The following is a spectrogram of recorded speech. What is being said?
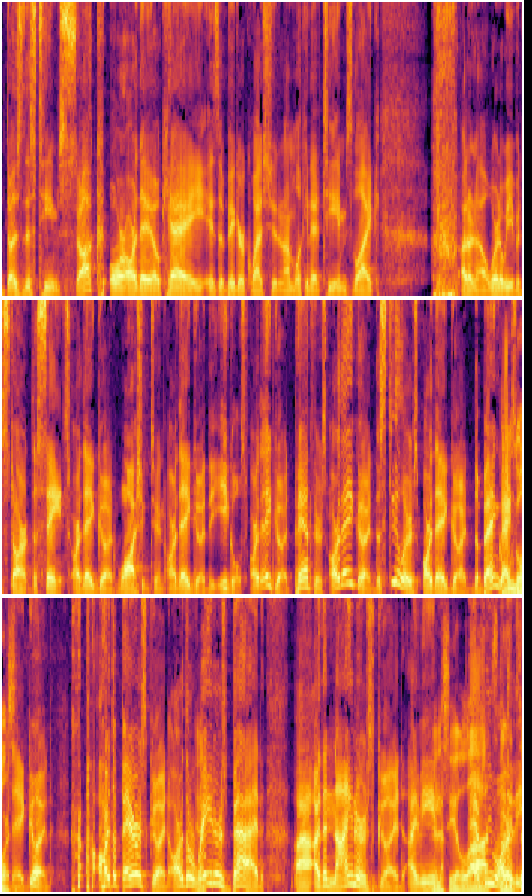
does this team suck or are they okay is a bigger question. And I'm looking at teams like, I don't know, where do we even start? The Saints, are they good? Washington, are they good? The Eagles, are they good? Panthers, are they good? The Steelers, are they good? The Bengals, Bengals. are they good? are the Bears good? Are the yeah. Raiders bad? Uh, are the Niners good? I mean, see a lot every one of these.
